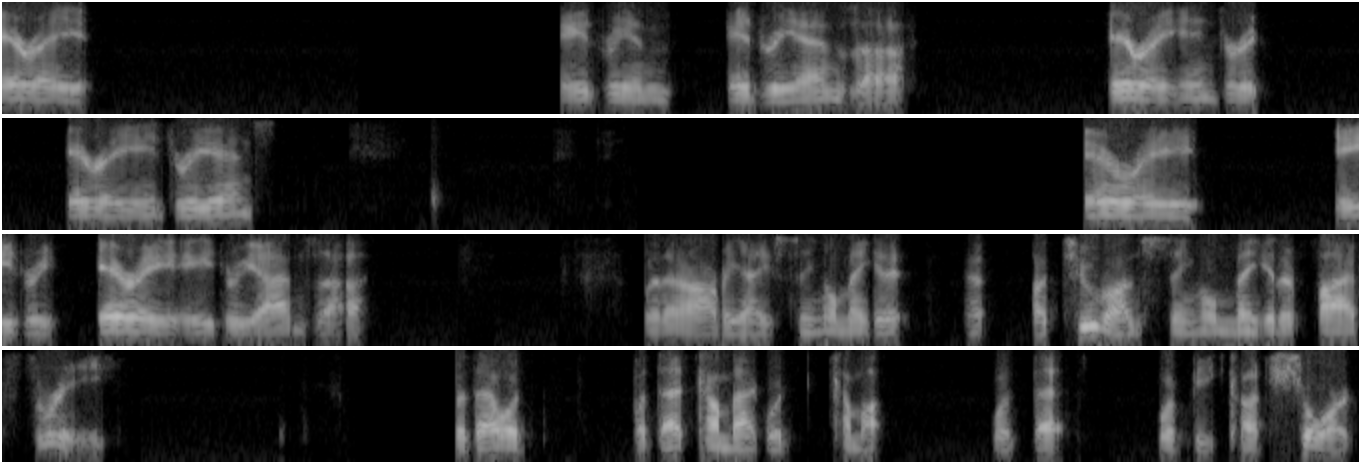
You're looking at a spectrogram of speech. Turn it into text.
Ehire Adrian Adrianza Ehire Adri, Ehire Adrianza Ehire Adrianza with an RBI single, making it a two-run single, make it five-three. But that would, but that comeback would come up, would that would be cut short.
